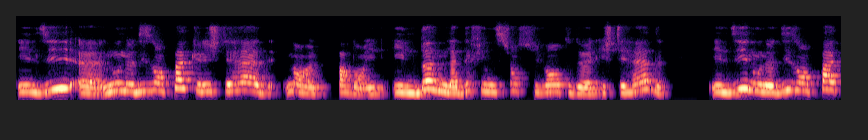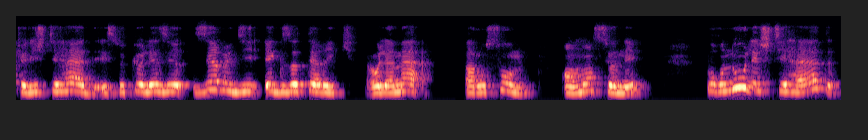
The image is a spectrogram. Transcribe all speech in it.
Il dit, nous ne disons pas que l'ijtihad, non, pardon, il, donne la définition suivante de l'ijtihad. Il dit, nous ne disons pas que l'ijtihad est ce que les érudits exotériques, ulama arusum, ont mentionné. Pour nous, l'ijtihad,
